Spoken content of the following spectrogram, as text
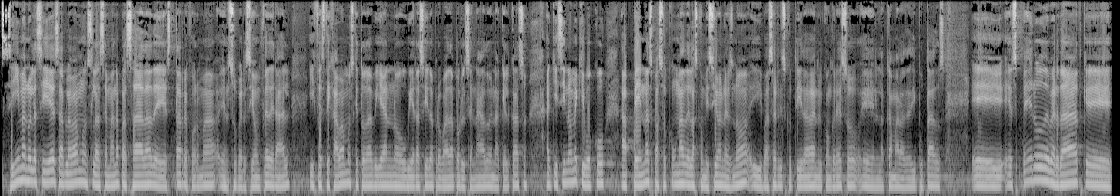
Sí, Manuel, así es. Hablábamos la semana pasada de esta reforma en su versión federal y festejábamos que todavía no hubiera sido aprobada por el Senado en aquel caso. Aquí, si no me equivoco, apenas pasó una de las comisiones, ¿no? Y va a ser discutida en el Congreso, en la Cámara de Diputados. Eh, espero de verdad que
